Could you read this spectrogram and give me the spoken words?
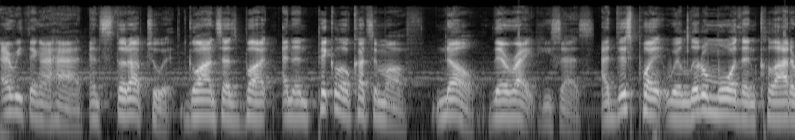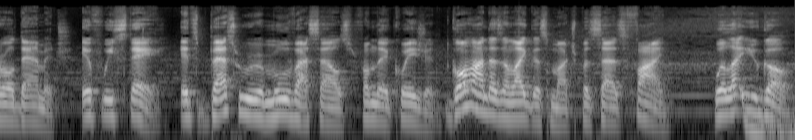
everything I had and stood up to it. Gohan says, but, and then Piccolo cuts him off. No, they're right, he says. At this point, we're little more than collateral damage. If we stay, it's best we remove ourselves from the equation. Gohan doesn't like this much, but says, fine, we'll let you go,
